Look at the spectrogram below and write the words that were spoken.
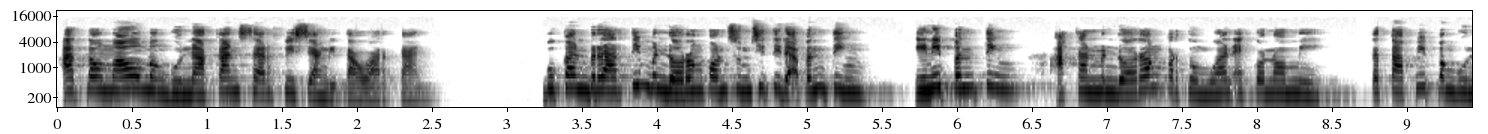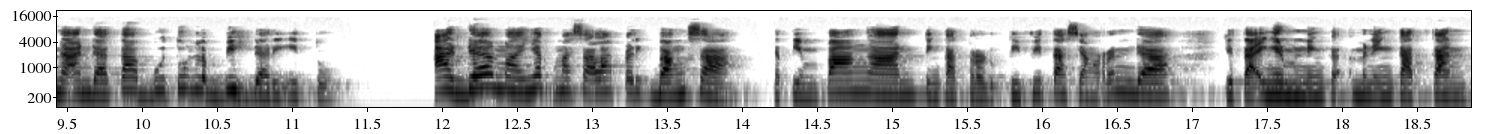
atau mau menggunakan servis yang ditawarkan. Bukan berarti mendorong konsumsi tidak penting. Ini penting, akan mendorong pertumbuhan ekonomi. Tetapi penggunaan data butuh lebih dari itu ada banyak masalah pelik bangsa, ketimpangan, tingkat produktivitas yang rendah, kita ingin meningkatkan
